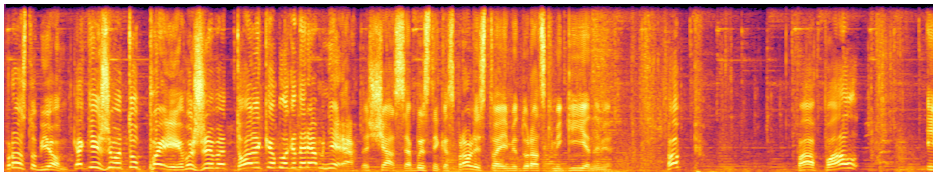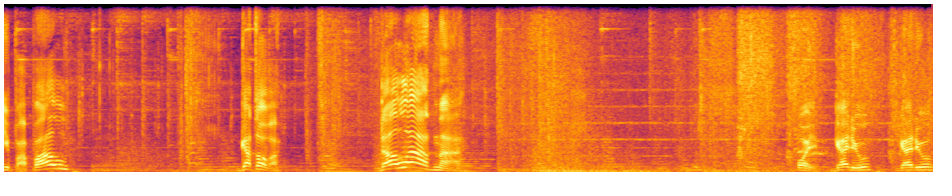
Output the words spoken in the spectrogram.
Просто убьем. Какие же вы тупые! Вы живы только благодаря мне! Да сейчас я быстренько справлюсь с твоими дурацкими гиенами. Оп! Попал. И попал. Готово. Да ладно! Ой, горю, горю.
